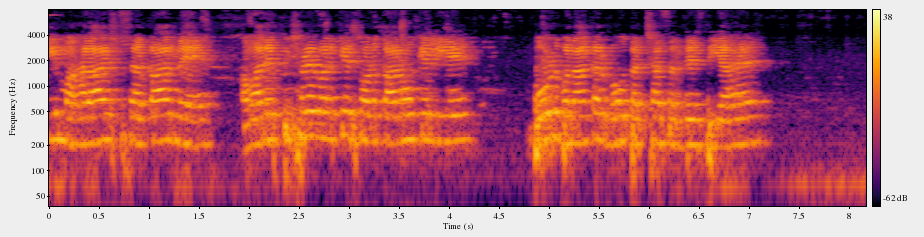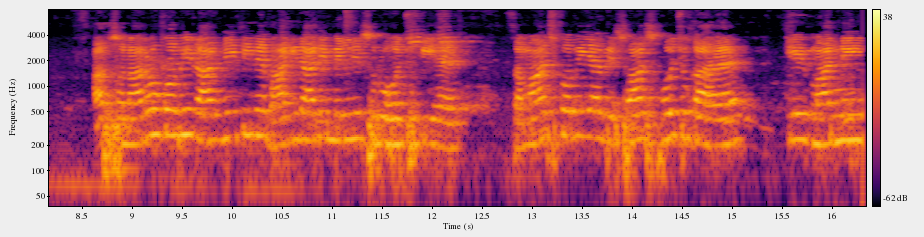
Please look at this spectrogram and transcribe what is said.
कि महाराष्ट्र सरकार ने हमारे पिछड़े वर्ग के स्वर्णकारों के लिए बोर्ड बनाकर बहुत अच्छा संदेश दिया है। अब सोनारों को भी राजनीति में भागीदारी मिलनी शुरू हो चुकी है। समाज को भी यह विश्वास हो चुका है कि माननीय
